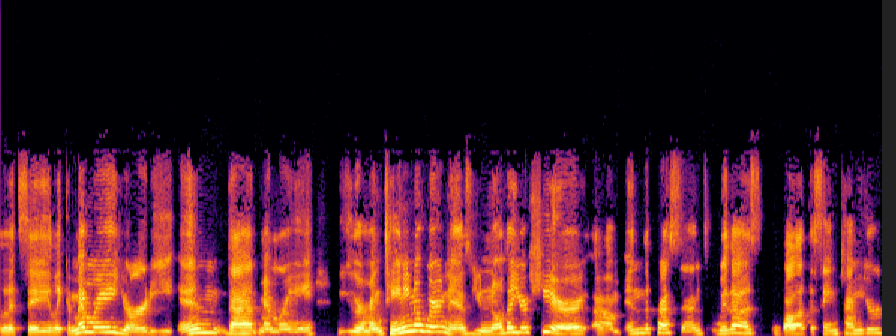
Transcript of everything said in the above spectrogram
let's say, like a memory, you're already in that memory, you're maintaining awareness you know that you're here um, in the present with us while at the same time you're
